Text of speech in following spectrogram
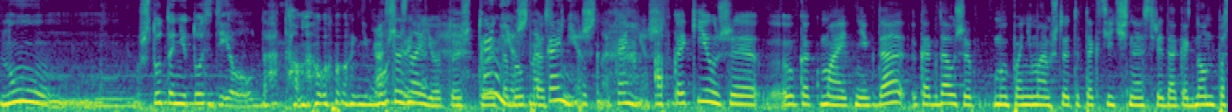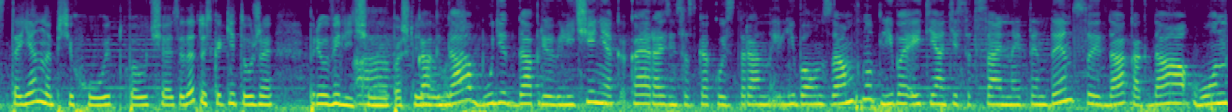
ну, что-то не то сделал, да, там немножко. я- Осознает, то есть, что это был Конечно, проступок. конечно, конечно. А в какие уже, э, как маятник, да, когда уже мы понимаем, что это токсичная среда, когда он постоянно психует, получается, да, то есть какие-то уже преувеличенные А, пошли Когда будет, да, преувеличение, какая разница с какой стороны? Либо он замкнут, либо эти антисоциальные тенденции, да, когда он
